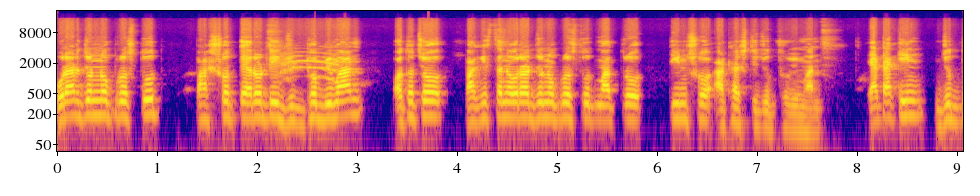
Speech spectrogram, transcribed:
ওড়ার জন্য প্রস্তুত পাঁচশো তেরোটি যুদ্ধ বিমান, অথচ পাকিস্তানে ওড়ার জন্য প্রস্তুত মাত্র তিনশো আঠাশটি যুদ্ধ বিমান। অ্যাটাকিং যুদ্ধ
